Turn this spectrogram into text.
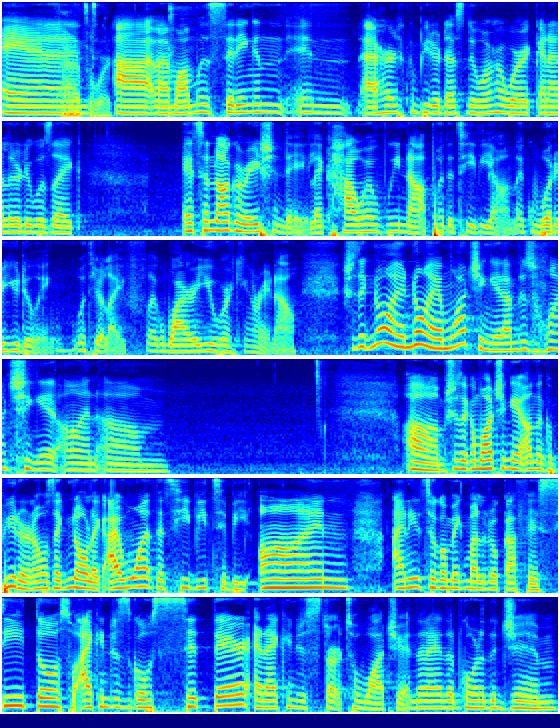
And uh, my mom was sitting in, in at her computer desk doing her work, and I literally was like, "It's inauguration day. Like, how have we not put the TV on? Like, what are you doing with your life? Like, why are you working right now?" She's like, "No, I know. I am watching it. I'm just watching it on um." Um, she's like, I'm watching it on the computer. And I was like, no, like, I want the TV to be on. I need to go make my little cafecito so I can just go sit there and I can just start to watch it. And then I ended up going to the gym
